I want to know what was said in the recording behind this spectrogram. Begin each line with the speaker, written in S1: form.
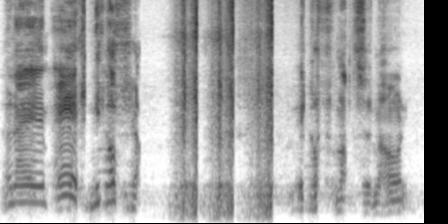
S1: En hij is echt niet af. Ik hoop dat ze maar houden.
